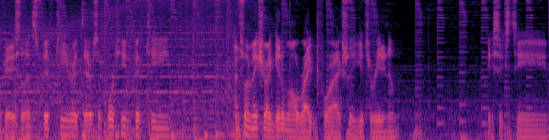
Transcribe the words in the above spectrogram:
Okay, so that's 15 right there. So 14, 15... I just want to make sure I get them all right before I actually get to reading them. Okay, 16...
